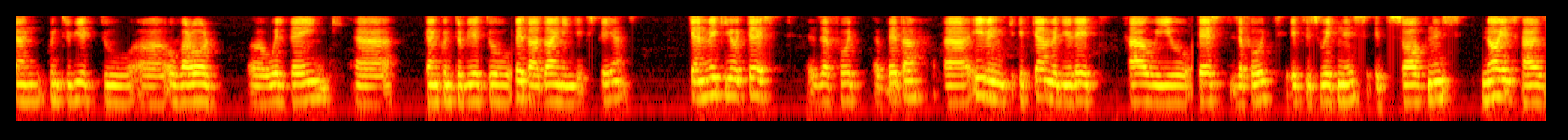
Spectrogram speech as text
can contribute to uh, overall uh, well-being, uh, can contribute to better dining experience, can make you taste the food better. even it can modulate how you taste the food, its sweetness, its saltness. Noise has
